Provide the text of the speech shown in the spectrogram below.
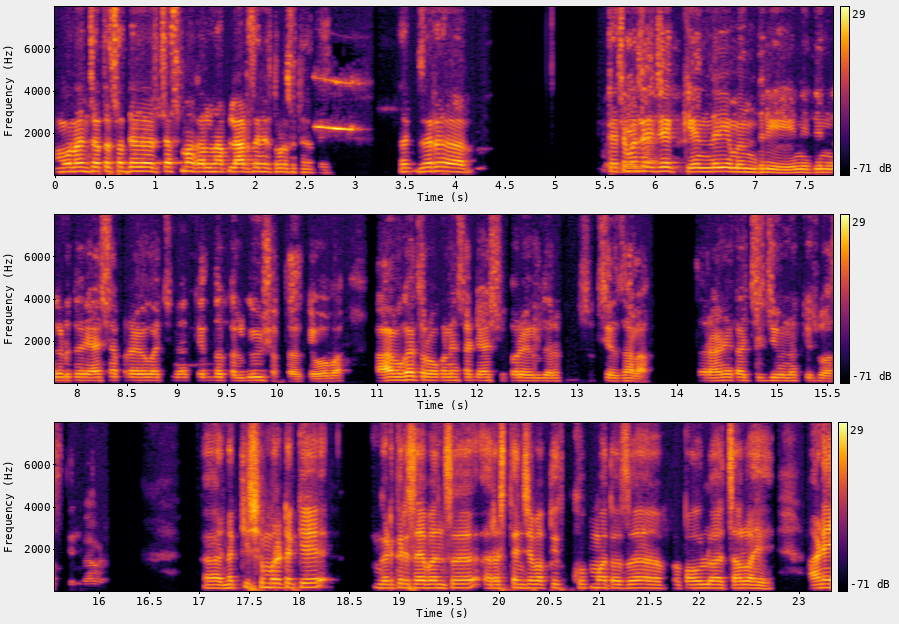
मुलांच्या आता सध्या जर चष्मा घालणं आपल्या अडचणीत थोडंसं ठरते तर जर अं, त्याच्यामध्ये त्याचे जे केंद्रीय मंत्री नितीन गडकरी अशा प्रयोगाची नक्कीच दखल घेऊ शकतात की बाबा अपघात रोखण्यासाठी अशी प्रयोग जर सक्सेस झाला तर अनेकाचे जीव नक्कीच वाचतील. काय नक्की शंभर टक्के गडकरी साहेबांचं रस्त्यांच्या बाबतीत खूप महत्वाचं पाऊल चालू आहे. आणि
